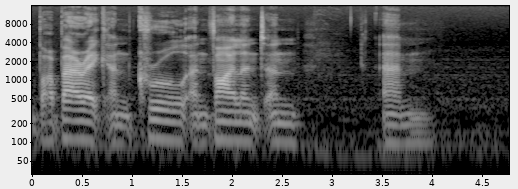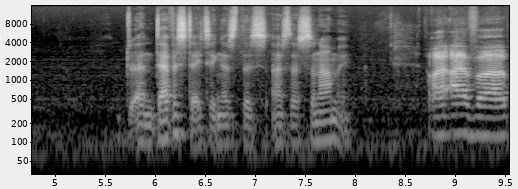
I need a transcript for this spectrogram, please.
barbaric and cruel and violent and um, and devastating as this as the tsunami? I, I have a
